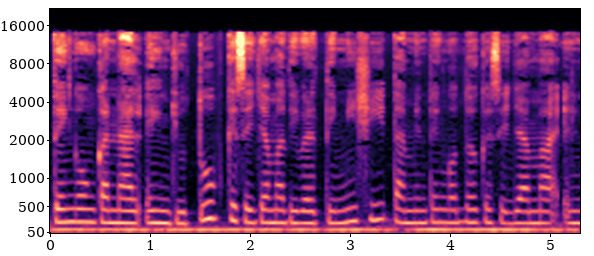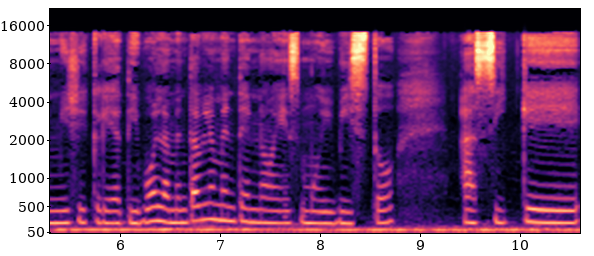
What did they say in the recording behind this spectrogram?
tengo un canal en YouTube que se llama Divertimishi. También tengo otro que se llama El Mishi Creativo. Lamentablemente no es muy visto. Así que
